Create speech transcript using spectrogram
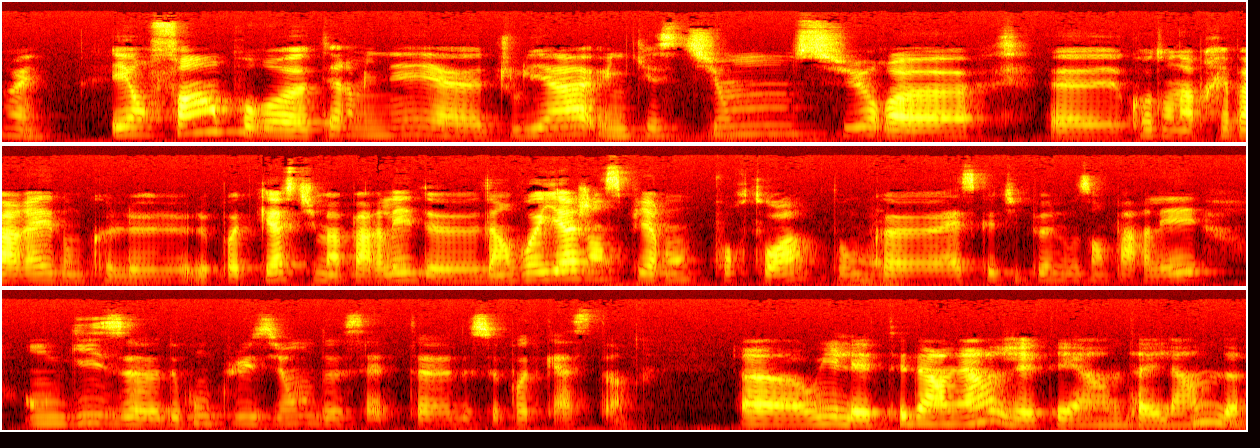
Ouais. Et enfin, pour terminer, Julia, une question sur quand on a préparé donc le, podcast, tu m'as parlé d'un voyage inspirant pour toi. Donc, est-ce que tu peux nous en parler en guise de conclusion de cette de ce podcast? Oui, l'été dernier, j'ai été en Thaïlande.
